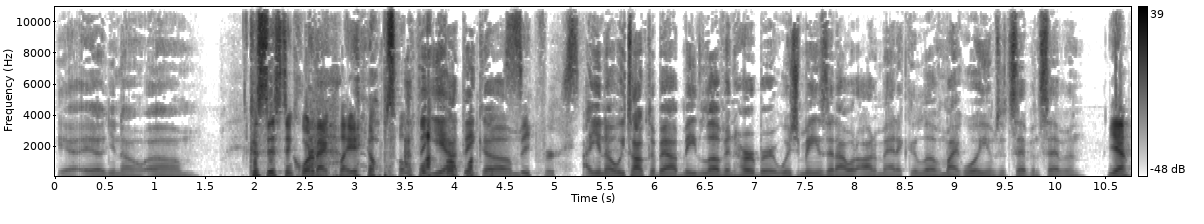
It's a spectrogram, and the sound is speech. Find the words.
Yeah, yeah, you know, um, Consistent quarterback play helps a I think yeah, I think um. You know, we talked about me loving Herbert, which means that I would automatically love Mike Williams at seven seven. yeah,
